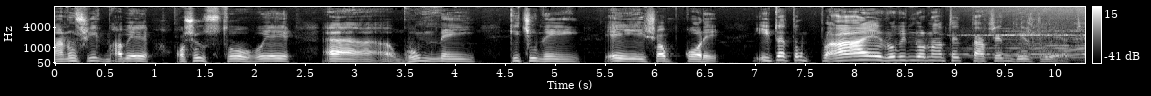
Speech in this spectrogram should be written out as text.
মানসিকভাবে অসুস্থ হয়ে ঘুম নেই কিছু নেই এই সব করে। এটা তো প্রায় রবীন্দ্রনাথের তাসের দেশ হয়ে আছে।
